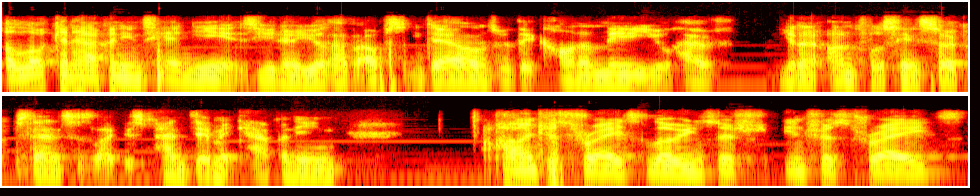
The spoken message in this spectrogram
A lot can happen in 10 years. You know, you'll have ups and downs with the economy, you'll have, you know, unforeseen circumstances like this pandemic happening, high interest rates, low interest, interest rates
